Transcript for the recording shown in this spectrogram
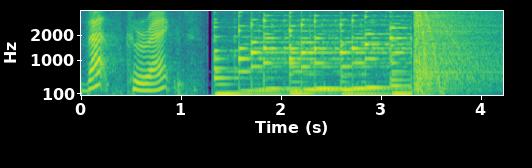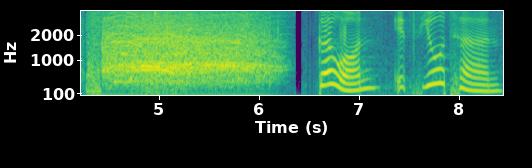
That's correct. Go on, it's your turn.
